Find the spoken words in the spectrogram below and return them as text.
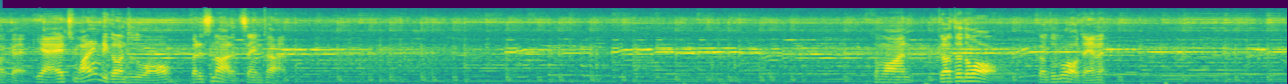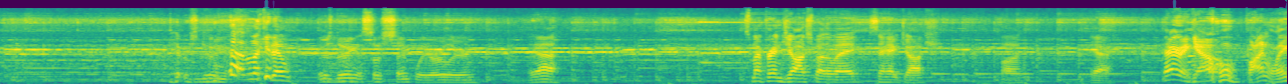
Okay. Yeah, it's wanting to go into the wall, but it's not at the same time. Come on, go through the wall. Go through the wall, damn it. It was doing it. Look at him. It was doing it so simply earlier. Yeah. It's my friend Josh, by the way. Say hey, Josh. Bye. Yeah. There we go. Finally.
